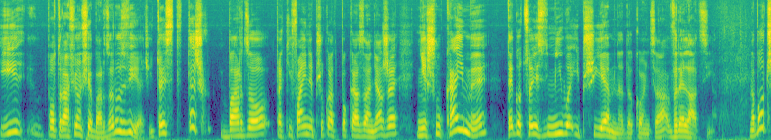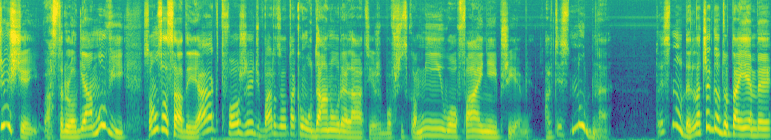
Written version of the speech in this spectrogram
i potrafią się bardzo rozwijać. I to jest też bardzo taki fajny przykład pokazania, że nie szukajmy tego, co jest miłe i przyjemne do końca w relacji. No bo oczywiście astrologia mówi, są zasady, jak tworzyć bardzo taką udaną relację, żeby było wszystko miło, fajnie i przyjemnie. Ale to jest nudne. To jest nudne. Dlaczego dodajemy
